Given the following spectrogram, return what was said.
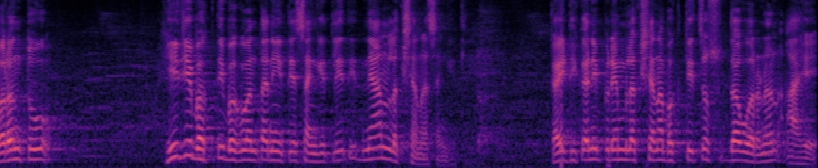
परंतु ही जी भक्ती भगवंतानी इथे सांगितली ती ज्ञानलक्षणा सांगितली. काही ठिकाणी प्रेमलक्षणा भक्तीचं सुद्धा वर्णन आहे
